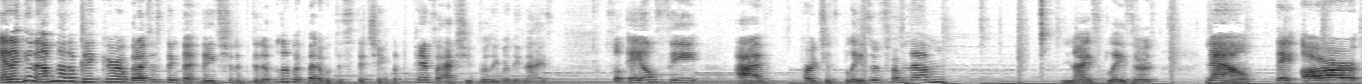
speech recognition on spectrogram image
again, I'm not a big girl, but I just think that they should have did a little bit better with the stitching. But the pants are actually really, really nice. So ALC, I've purchased blazers from them. Nice blazers. Now, they are,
